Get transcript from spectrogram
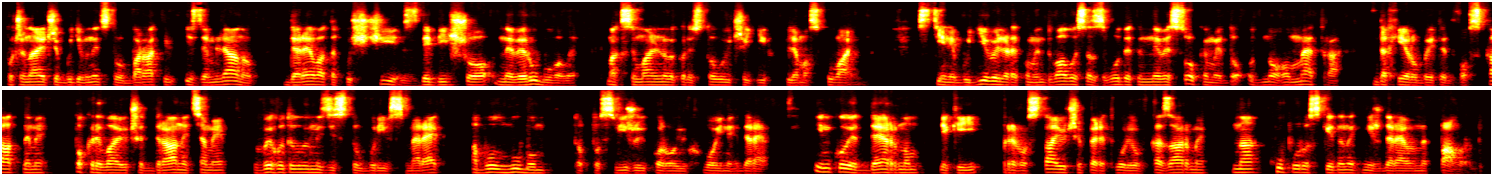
Починаючи будівництво бараків і землянок, дерева та кущі здебільшого не вирубували, максимально використовуючи їх для маскування. Стіни будівель рекомендувалося зводити невисокими до одного метра, дахи робити двоскатними, покриваючи драницями, виготовленими зі стовбурів смерек або лубом, тобто свіжою корою хвойних дерев, інколи дерном, який, приростаючи, перетворював казарми на купу розкиданих між деревами пагорбів.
